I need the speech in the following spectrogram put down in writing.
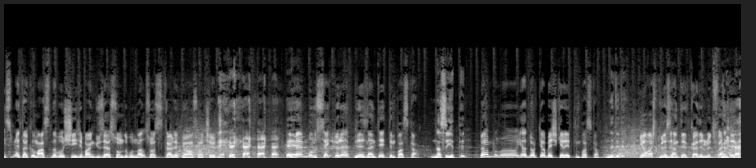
ismine takılma. Aslında bu Şehriban Güzel sondu bunun adı. Sonra Scarlett Johansson'a çevirdiler. E, ben bunu sektöre prezente ettim Pascal. Nasıl yettin? Ben bunu ya dört ya beş kere ettim Pascal. Ne dedi? Yavaş prezente et Kadir lütfen dedi.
